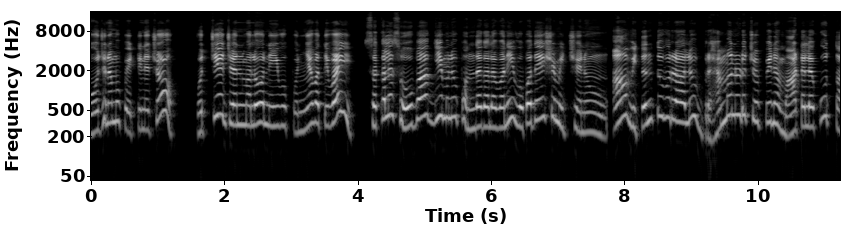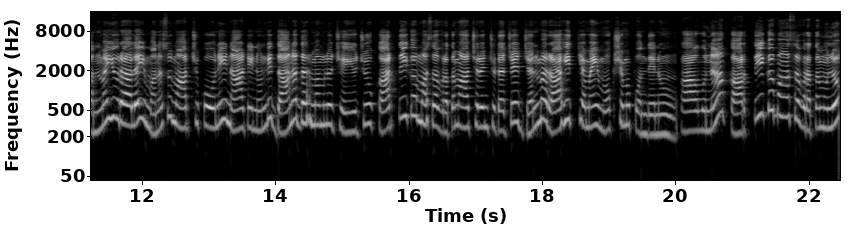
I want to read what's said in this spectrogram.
భోజనము పెట్టినచో వచ్చే జన్మలో నీవు పుణ్యవతివై సకల సౌభాగ్యములు పొందగలవని ఉపదేశమిచ్చెను. ఆ వితంతువురాలు బ్రాహ్మణుడు చెప్పిన మాటలకు తన్మయురాలై మనసు మార్చుకొని నాటి నుండి దాన ధర్మములు చేయుచు కార్తీక మాస వ్రతమాచరించుటచే జన్మ రాహిత్యమై మోక్షము పొందెను. కావున కార్తీక మాస వ్రతములో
